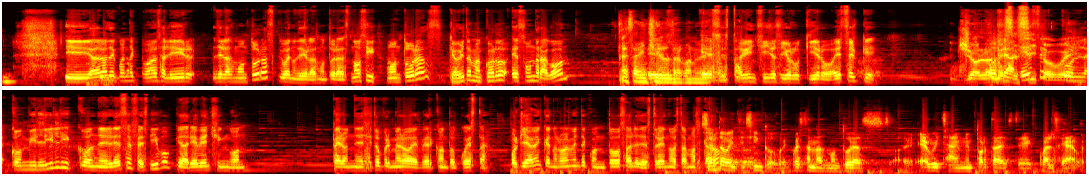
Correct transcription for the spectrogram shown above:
y hagan de cuenta que van a salir de las monturas, bueno, de las monturas, no, sí, monturas, que ahorita me acuerdo, es un dragón. Está bien chido el dragón, güey. Ese está bien chido si yo lo quiero. Es el que, Yo lo o sea, ese necesito, güey. con, con mi Lily con el S festivo quedaría bien chingón. Pero necesito primero ver cuánto cuesta. Porque ya ven que normalmente cuando todo sale de estreno está más caro. 125, güey. Cuestan las monturas eh, every time, no importa este cuál sea, güey.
